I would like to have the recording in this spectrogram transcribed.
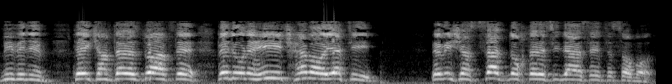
می‌بینیم طی کمتر از دو هفته بدون هیچ حمایتی به بیش از صد نقطه رسیده است اعتصابات.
